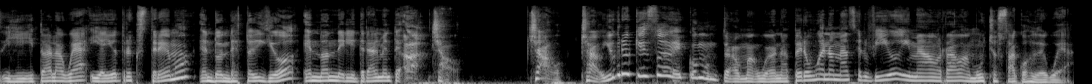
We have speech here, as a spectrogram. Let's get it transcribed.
y, toda la wea. Y hay otro extremo en donde estoy yo, en donde literalmente. ¡Ah! ¡Chao! Chao, chao. Yo creo que eso es como un trauma, weona. Pero bueno, me ha servido y me ha ahorrado a muchos sacos de wea.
